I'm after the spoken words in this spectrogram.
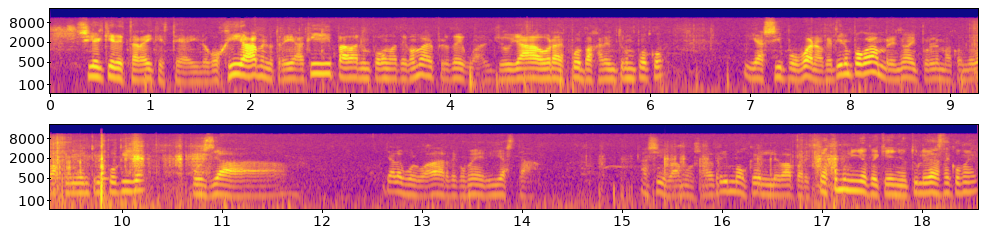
Si él quiere estar ahí, que esté ahí. Lo cogía, me lo traía aquí para darle un poco más de comer, pero da igual. Yo ya ahora después bajaré dentro un poco y así, pues bueno, que tiene un poco de hambre, no hay problema. Cuando bajo yo dentro un poquillo, pues ya... Ya le vuelvo a dar de comer y ya está. Así vamos, al ritmo que él le va a parecer. Es como un niño pequeño, tú le das de comer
